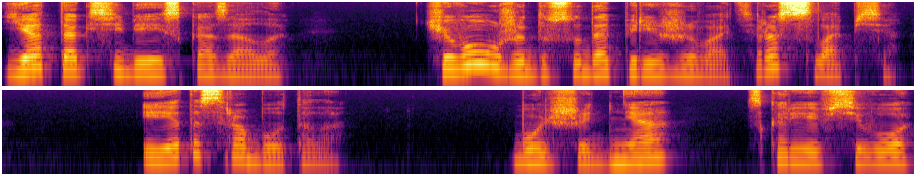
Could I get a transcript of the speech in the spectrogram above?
Я так себе и сказала. Чего уже до суда переживать? Расслабься. И это сработало. Больше дня, скорее всего,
